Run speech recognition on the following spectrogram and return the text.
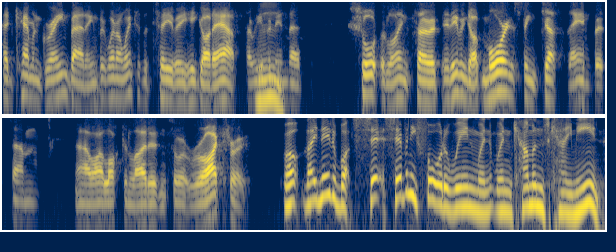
had Cameron Green batting. But when I went to the TV, he got out. So even Mm. in that short little inning, so it, it even got more interesting just then. But um, no, I locked and loaded and saw it right through. Well, they needed what 74 to win when when Cummins came in.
